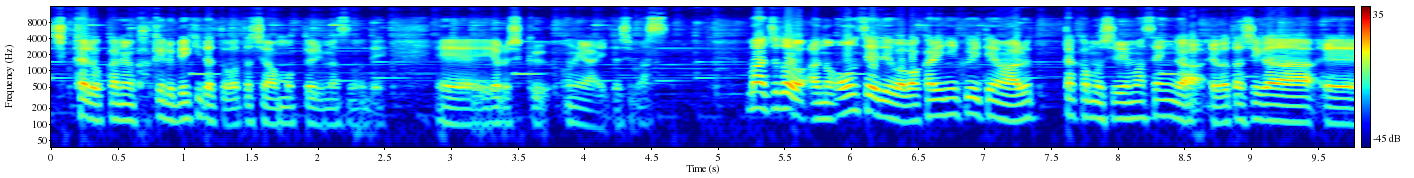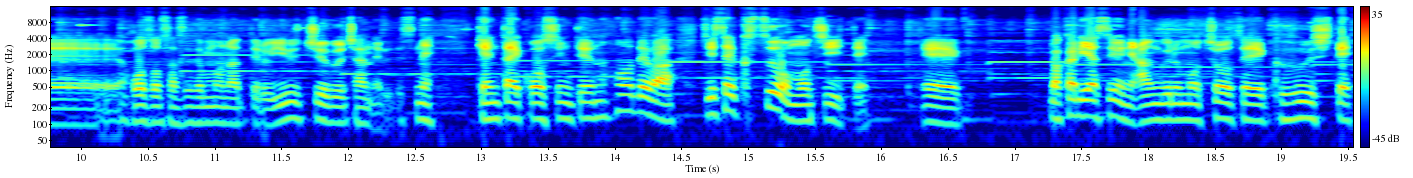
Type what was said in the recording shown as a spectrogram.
しっかりお金をかけるべきだと私は思っておりますので、えー、よろしくお願いいたします。まあちょっとあの音声では分かりにくい点はあったかもしれませんが、私が、えー、放送させてもらっている YouTube チャンネルですね。検体更新っていうの方では、実際靴を用いて、えー、分かりやすいようにアングルも調整工夫して、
